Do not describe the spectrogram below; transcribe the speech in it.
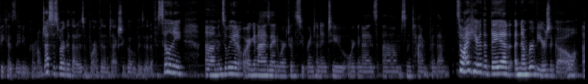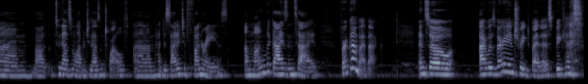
because they do criminal justice work, I thought it was important for them to actually go visit a facility. Um, and so we had organized, I had worked with the superintendent to organize um, some time for them. So I hear that they had a number of years ago, um, about 2011, 2012, um, had decided to fundraise among the guys inside for a gun buyback. And so I was very intrigued by this because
